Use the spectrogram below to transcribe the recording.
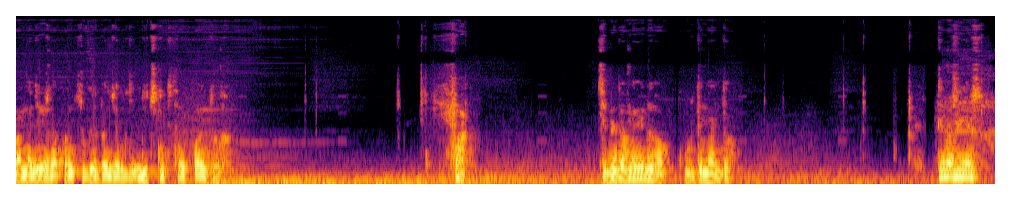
Mam nadzieję, że na końcu gry będzie licznik save pointów. Fuck. Ciebie dawno nie było, kurde mendo. Ty masz wiesz...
